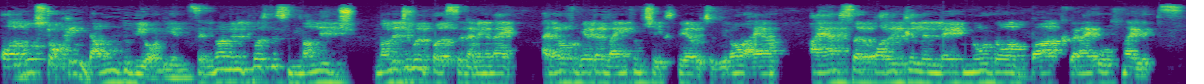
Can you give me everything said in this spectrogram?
almost talking down to the audience. And you know, I mean, it was this knowledge, knowledgeable person. I mean, and I, I never forget that line from Shakespeare, which is, you know, I am, I am Sir Oracle, and let no dog bark when I open my lips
